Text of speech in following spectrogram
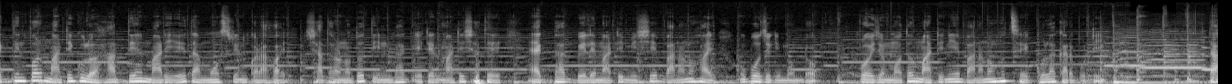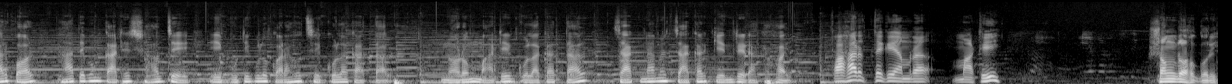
একদিন পর মাটিগুলো হাত দিয়ে মারিয়ে তা মসৃণ করা হয়। সাধারণত তিন ভাগ এঁটেল মাটির সাথে এক ভাগ বেলে মাটি মিশিয়ে বানানো হয় উপযোগী মণ্ডপ প্রয়োজন মতো মাটি নিয়ে বানানো হচ্ছে গোলাকার বুটি। তারপর হাত এবং কাঠের সাহায্যে এই বুটিগুলো করা হচ্ছে গোলাকার তাল। নরম মাটির গোলাকার তাল চাক নামের চাকার কেন্দ্রে রাখা হয়। পাহাড় থেকে আমরা মাটি সংগ্রহ করি।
